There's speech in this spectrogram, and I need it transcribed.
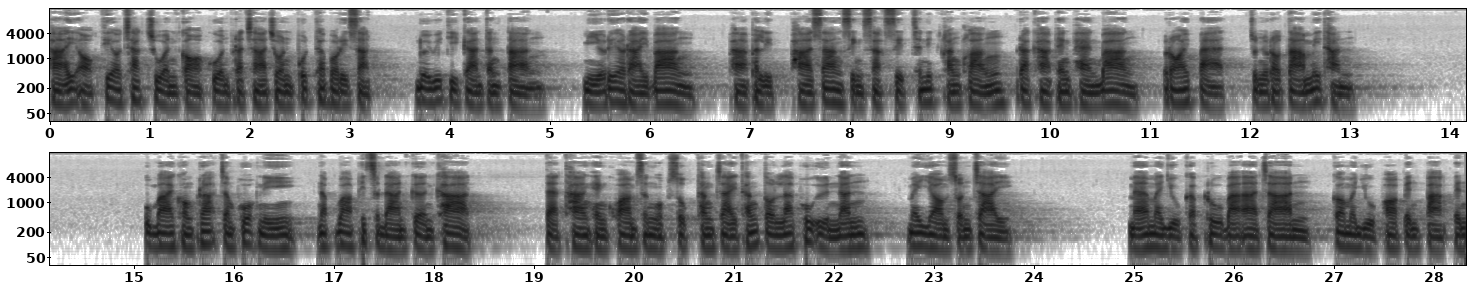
พาให้ออกเที่ยวชักชวนก่อกวนประชาชนพุทธบริษัท ด้วยวิธีการต่างๆ มีเรียรายบ้าง พาผลิตพาสร้างสิ่งศักดิ์สิทธิ์ชนิดคลังๆราคาแพงๆบ้างร้อยแปดจนเราตามไม่ทัน อุบายของพระจำพวกนี้นับว่าพิสดารเกินคาด แต่ทางแห่งความสงบสุขทางใจทั้งตนและผู้อื่นนั้นไม่ยอมสนใจ แม้มาอยู่กับครูบาอาจารย์ ก็มาอยู่พอเป็นปากเป็น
